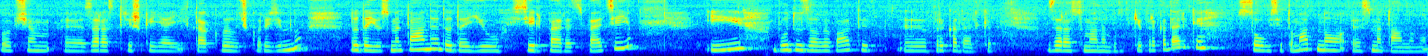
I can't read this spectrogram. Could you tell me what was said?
В общем, е, зараз трішки я їх так вилочку розімну, додаю сметани, додаю сіль перець спеції і буду заливати е, фрикадельки. Зараз у мене будуть такі фрикадельки в соусі томатно-сметанному.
